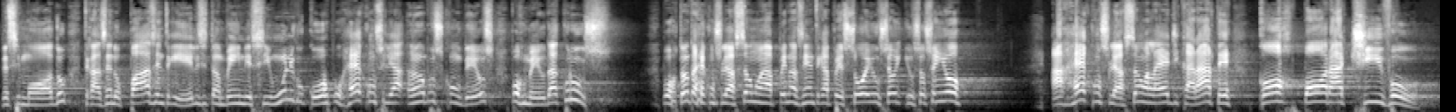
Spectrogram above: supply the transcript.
Desse modo, trazendo paz entre eles e também nesse único corpo, reconciliar ambos com Deus por meio da cruz. Portanto, a reconciliação não é apenas entre a pessoa e o seu, e o seu Senhor. A reconciliação ela é de caráter corporativo.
